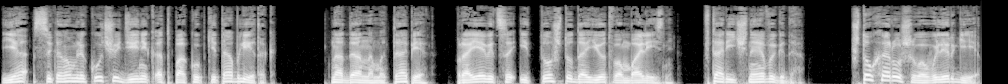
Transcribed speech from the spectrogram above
я сэкономлю кучу денег от покупки таблеток. На данном этапе проявится и то, что дает вам болезнь, вторичная выгода. Что хорошего в аллергии?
